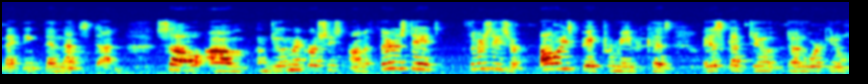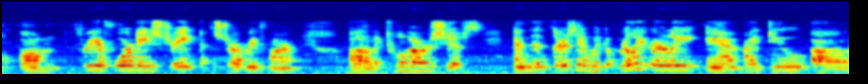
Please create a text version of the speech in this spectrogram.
and I think then that's done. So um, I'm doing my groceries on a Thursday. Thursdays are always big for me because I just got do, done working um, three or four days straight at the strawberry farm, uh, like 12-hour shifts. And then Thursday I wake up really early and I do uh,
